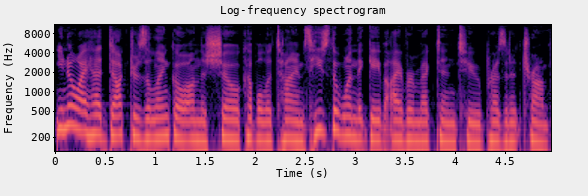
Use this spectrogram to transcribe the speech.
You know, I had Dr. Zelenko on the show a couple of times. He's the one that gave ivermectin to President Trump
